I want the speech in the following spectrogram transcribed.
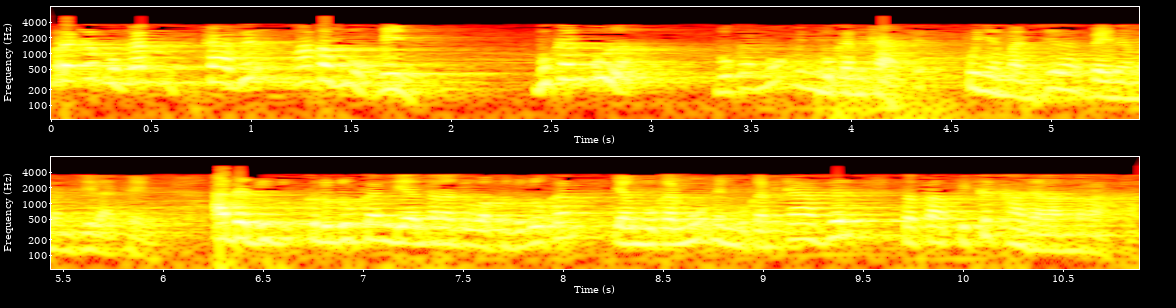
mereka bukan kafir lantas mukmin. Bukan pula, bukan mukmin, bukan kafir. Punya manzilah baina manzilatain. Ada duduk kedudukan di antara dua kedudukan yang bukan mukmin, bukan kafir, tetapi kekal dalam neraka.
